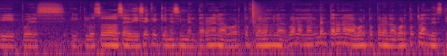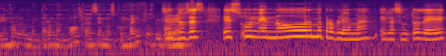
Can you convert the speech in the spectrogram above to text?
Y pues incluso se dice que quienes inventaron el aborto fueron las bueno no inventaron el aborto pero el aborto clandestino lo inventaron las monjas en los conventos. Sí. Entonces es un enorme problema el asunto de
